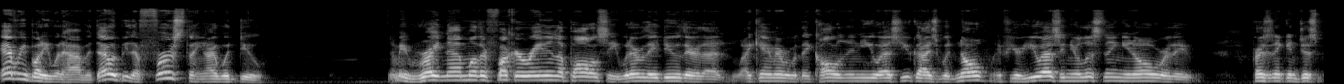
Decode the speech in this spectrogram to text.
Everybody would have it. That would be the first thing I would do. I mean, writing that motherfucker right in the policy, whatever they do there. That I can't remember what they call it in the U.S. You guys would know if you're U.S. and you're listening. You know where the president can just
